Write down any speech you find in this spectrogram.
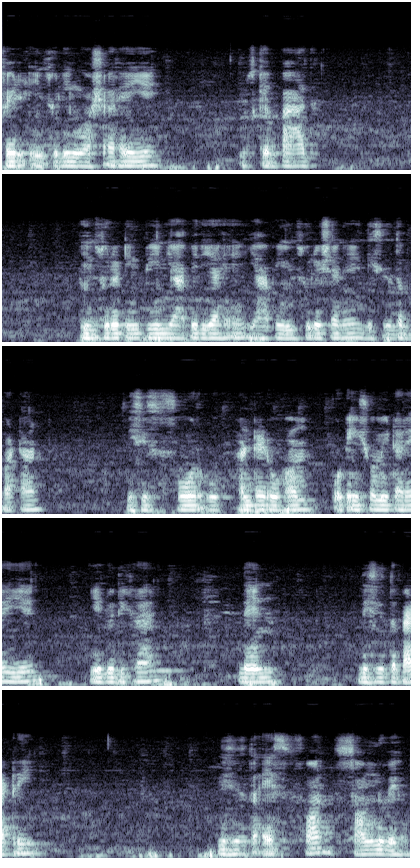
फ़ील्ड इंसुलिन वॉशर है ये। उसके बाद इंसुलेटिंग पिन यहाँ पे दिया है। यहाँ पे इंसुलेशन है। This is the button this is four hundred ohm potentiometer है ये। ये जो दिख रहा है। Then this is the battery this is the S for sound wave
